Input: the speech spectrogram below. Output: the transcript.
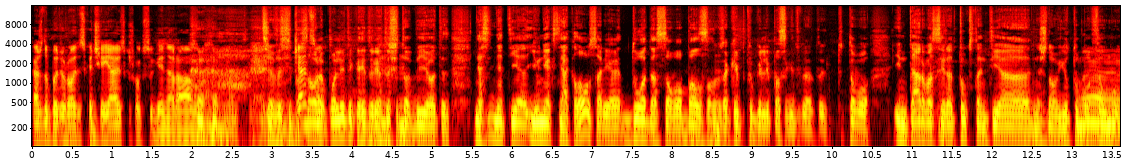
ką aš dabar įrodys, kad čia jais kažkoks sugeneravo. čia visi pasaulio politikai turėtų mhm. šito bijoti, nes net jie, jų niekas neklauso, ar jie duoda savo balsą. Mhm. Kaip tu gali pasakyti, tavo intervas yra tūkstantie, nežinau, YouTube filmų,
